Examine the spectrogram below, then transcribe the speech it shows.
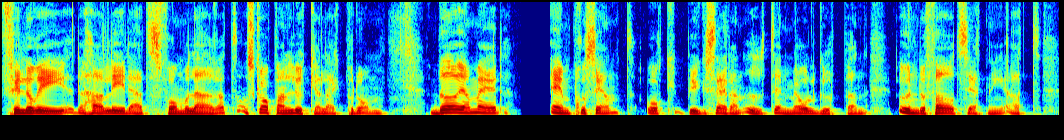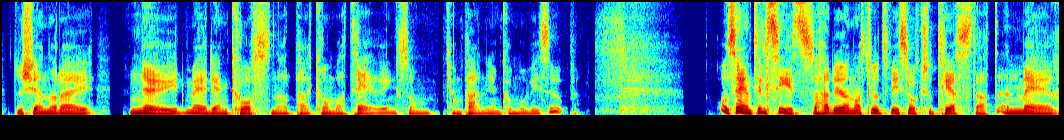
fyller i det här lead ads-formuläret och skapa en lookalike på dem. Börja med 1% och bygg sedan ut den målgruppen under förutsättning att du känner dig nöjd med den kostnad per konvertering som kampanjen kommer att visa upp. Och sen till sist så hade jag naturligtvis också testat en mer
